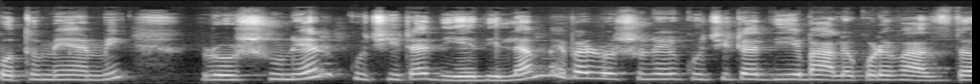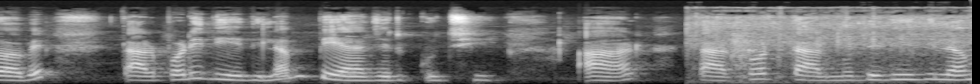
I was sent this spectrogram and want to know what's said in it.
প্রথমে আমি রসুনের কুচিটা দিয়ে দিলাম। এবার রসুনের কুচিটা দিয়ে ভালো করে ভাজতে হবে। তারপরে দিয়ে দিলাম পেঁয়াজের কুচি। আর তারপর তার মধ্যে দিয়ে দিলাম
